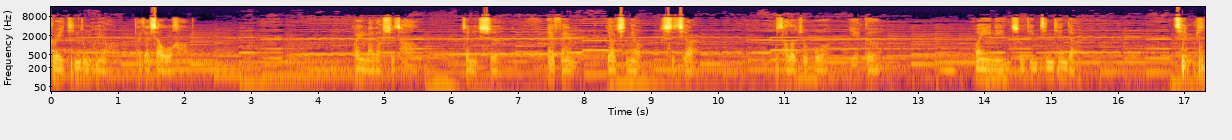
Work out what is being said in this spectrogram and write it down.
各位听众朋友，大家下午好，欢迎来到市场，这里是 FM 幺七六四七二，市潮的主播野哥，欢迎您收听今天的简品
